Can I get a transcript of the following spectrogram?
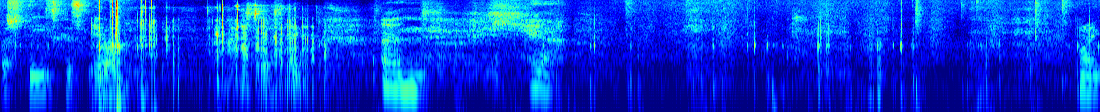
wash these because ew, disgusting, and yeah. Like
